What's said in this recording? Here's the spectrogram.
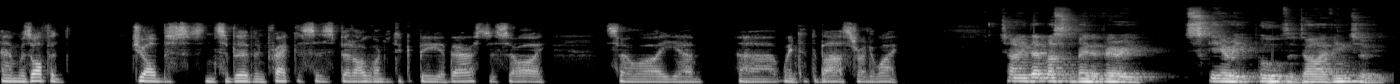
and was offered jobs in suburban practices, but I wanted to be a barrister, so I so I um, uh, went to the bar straight away. Tony, that must have been a very scary pool to dive into.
